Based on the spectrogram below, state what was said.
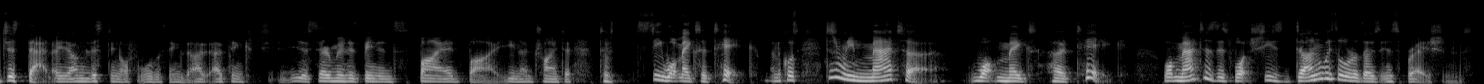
just that. I, am listing off all the things I, I think you know, Sarah Moon has been inspired by, you know, trying to, to see what makes her tick. And of course, it doesn't really matter what makes her tick. What matters is what she's done with all of those inspirations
